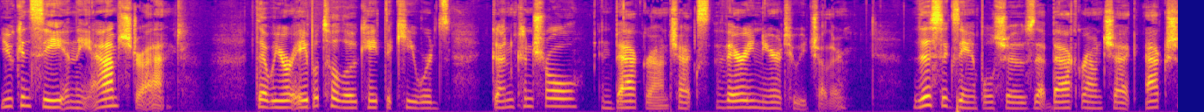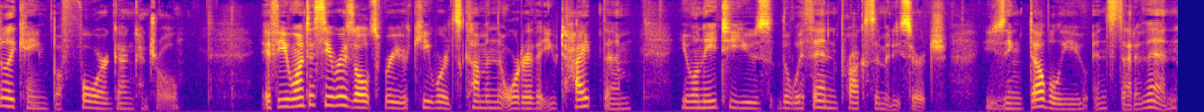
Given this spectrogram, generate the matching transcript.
you can see in the abstract that we were able to locate the keywords gun control and background checks very near to each other. This example shows that background check actually came before gun control. If you want to see results where your keywords come in the order that you type them, you will need to use the within proximity search using W instead of N.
